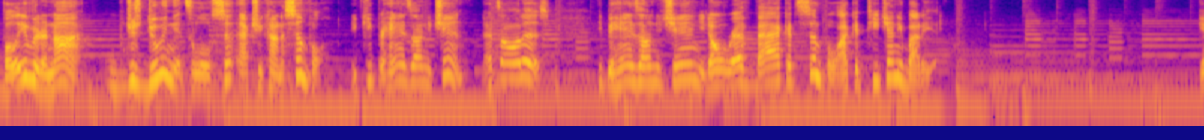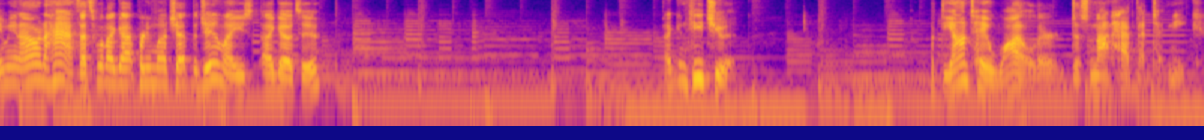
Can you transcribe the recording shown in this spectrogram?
Believe it or not, just doing it's a little sim- actually kind of simple. You keep your hands on your chin. That's all it is. Keep your hands on your chin. You don't rev back. It's simple. I could teach anybody it. Give me an hour and a half. That's what I got pretty much at the gym I used I go to. I can teach you it. But Deontay Wilder does not have that technique.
